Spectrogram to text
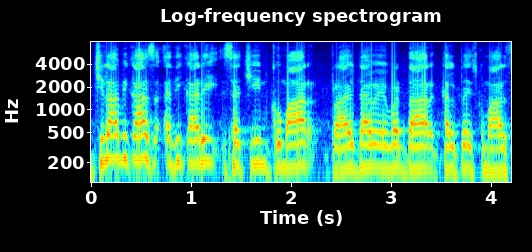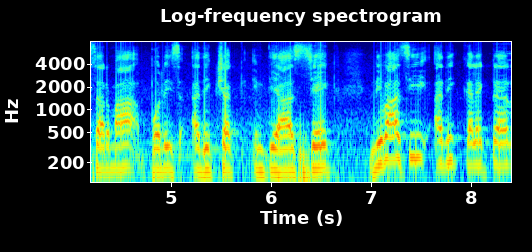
જિલ્લા વિકાસ અધિકારી સચિન કુમાર પ્રાયોજના વહીવટદાર કલ્પેશ કુમાર શર્મા, પોલીસ અધિક્ષક ઇમ્તિયાઝ શેખ, નિવાસી અધિક કલેક્ટર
